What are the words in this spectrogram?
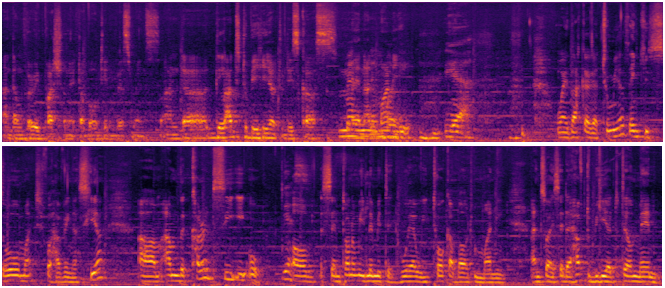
and I'm very passionate about investments. And uh, glad to be here to discuss men, and, money. Yeah. Waidaka Gatumia, thank you so much for having us here. Um, I'm the current CEO Yes. of Centonomy Limited, where we talk about money. And so I said I have to be here to tell men,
